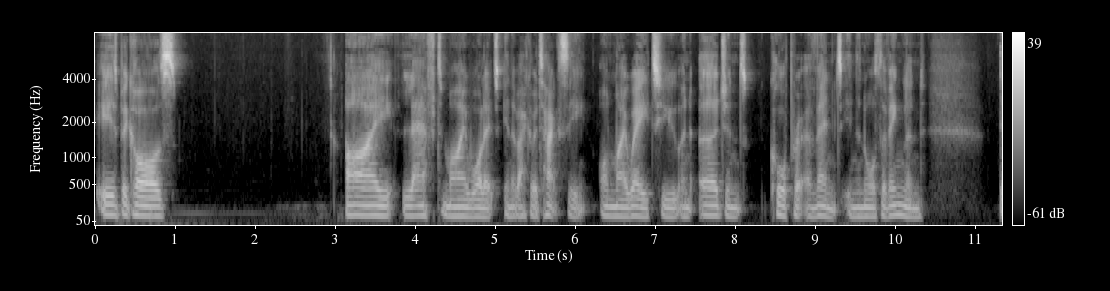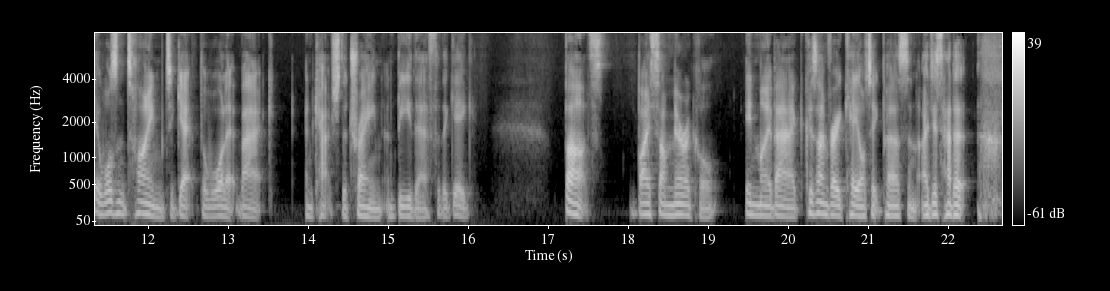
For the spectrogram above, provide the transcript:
is because I left my wallet in the back of a taxi on my way to an urgent corporate event in the north of England, there wasn't time to get the wallet back and catch the train and be there for the gig. But by some miracle, in my bag, because I'm a very chaotic person, I just had a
